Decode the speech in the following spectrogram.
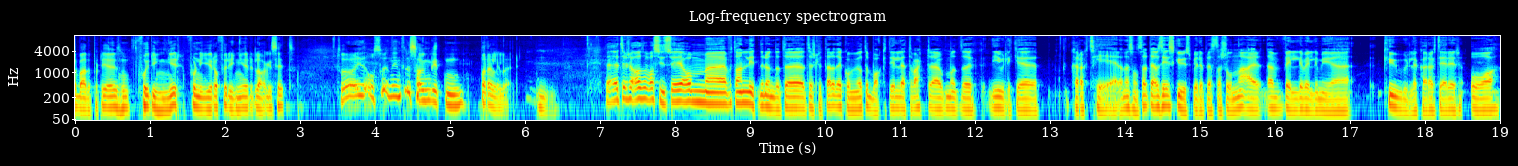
Arbeiderpartiet liksom forynger, fornyer og forynger laget sitt. Så også en interessant liten parallell der. Mm. Altså, hva syns vi om eh, får ta en liten runde til, til slutt her, og det kommer vi jo tilbake til etter hvert. De ulike karakterene sånn sett. Jeg vil si Skuespillerprestasjonene er Det er veldig, veldig mye kule karakterer og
